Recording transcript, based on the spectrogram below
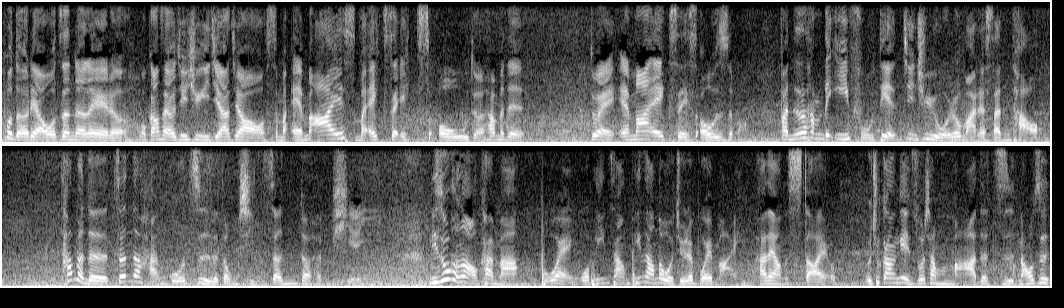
不得了，我真的累了。我刚才又进去一家叫什么 M I 什么 X X O 的，他们的对 M I X X O 是什么？反正是他们的衣服店。进去我就买了三套，他们的真的韩国制的东西真的很便宜。你说很好看吗？不会，我平常平常的我绝对不会买他那样的 style。我就刚刚跟你说像麻的织，然后是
